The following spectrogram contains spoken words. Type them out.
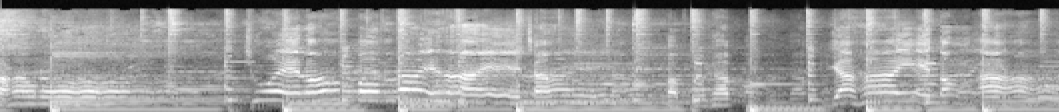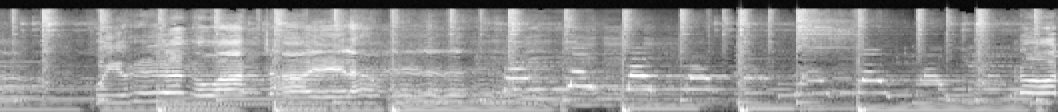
สาวน้องช่วยล้อมปมได้ให้ใจ ขอบคุณครับ อย่าให้ต้องอายคุยเรื่องหวานใจแล้วเองโปรด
